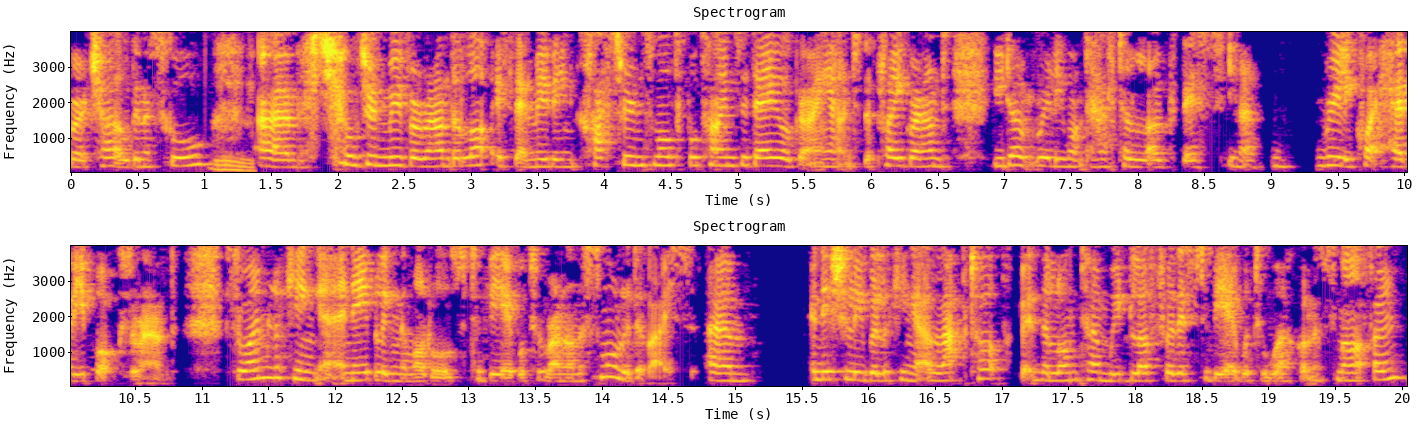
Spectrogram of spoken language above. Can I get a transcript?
for a child in a school. Mm. Um, children move around a lot. If they're moving classrooms multiple times a day or going out into the playground, you don't really want to have to lug this, you know, really quite heavy box around. So I'm looking at enabling the models to be able to run on a smaller device. Um, initially, we're looking at a laptop, but in the long term, we'd love for this to be able to work on a smartphone.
